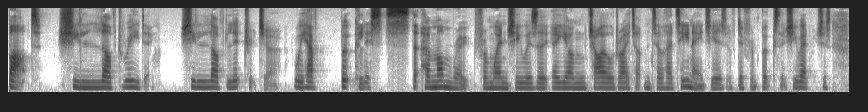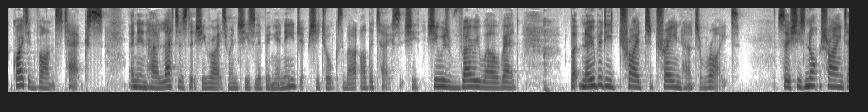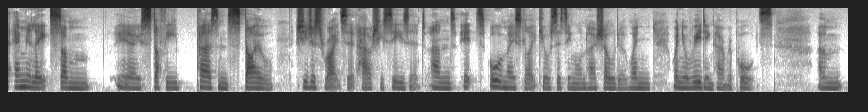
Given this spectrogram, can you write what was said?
but she loved reading. She loved literature. We have book lists that her mum wrote from when she was a, a, young child right up until her teenage years of different books that she read, which is quite advanced texts. And in her letters that she writes when she's living in Egypt, she talks about other texts that she she was very well read, but nobody tried to train her to write. So she's not trying to emulate some you know stuffy person's style she just writes it how she sees it, and it's almost like you're sitting on her shoulder when when you're reading her reports, um,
